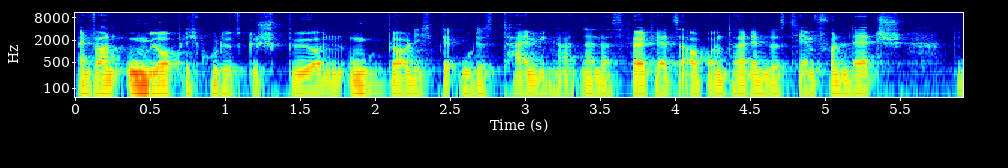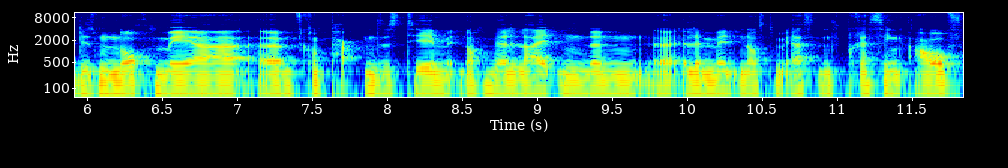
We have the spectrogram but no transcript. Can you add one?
einfach ein unglaublich gutes Gespür und ein unglaublich gutes Timing hat. Ne? Das fällt jetzt auch unter dem System von Letch, mit diesem noch mehr äh, kompakten System, mit noch mehr leitenden äh, Elementen aus dem ersten Pressing auf,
